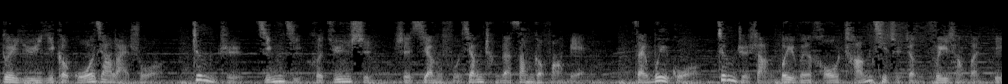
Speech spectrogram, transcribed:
对于一个国家来说，政治、经济和军事是相辅相成的三个方面。在魏国，政治上魏文侯长期执政非常稳定；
